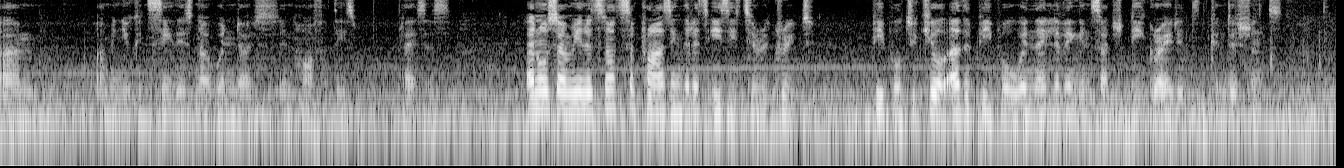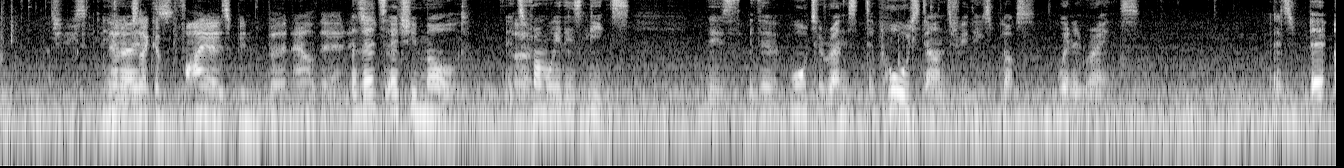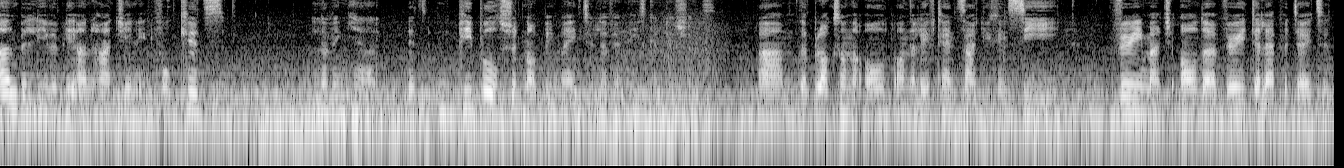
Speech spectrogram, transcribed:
Um, I mean, you can see there's no windows in half of these places. And also, I mean, it's not surprising that it's easy to recruit people to kill other people when they're living in such degraded conditions. Jeez. You That know, looks like a fire has been burnt out there. And it's, That's actually mold. It's Oh. from where there's leaks. There's the water runs pours down through these blocks when it rains. It's uh, unbelievably unhygienic for kids living here. It's, people should not be made to live in these conditions. Um, the blocks on the old on the left hand side, you can see very much older, very dilapidated.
